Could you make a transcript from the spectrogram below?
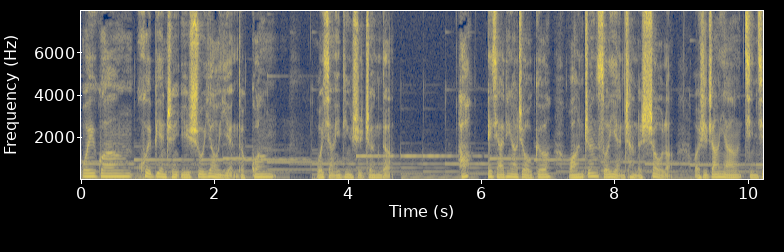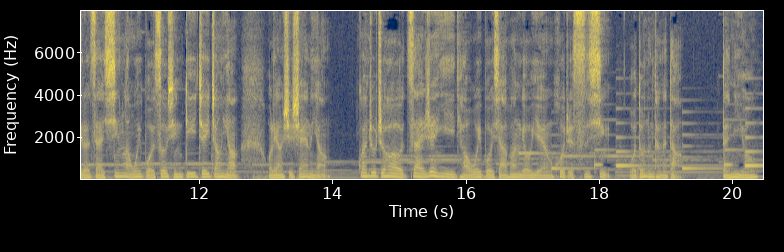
微光会变成一束耀眼的光。我想一定是真的。好，一起来听到这首歌，王铮所演唱的《瘦了》。我是张扬，请记得在新浪微博搜寻 DJ 张扬，我的杨是山羊的羊。关注之后，在任意一条微博下方留言或者私信，我都能看得到，等你哦。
